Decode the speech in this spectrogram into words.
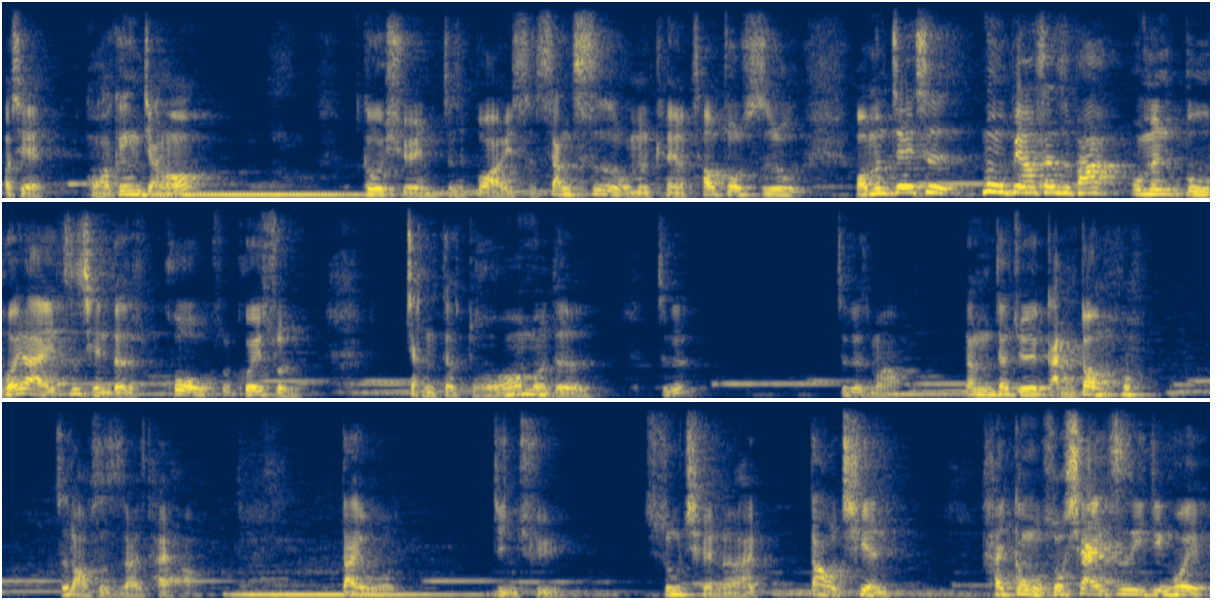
而且我要跟你讲哦。各位学员，真是不好意思，上次我们可能有操作失误，我们这一次目标三十八，我们补回来之前的货亏损，讲的多么的这个这个什么，让人家觉得感动，这老师实在是太好，带我进去输钱了还道歉，还跟我说下一次一定会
